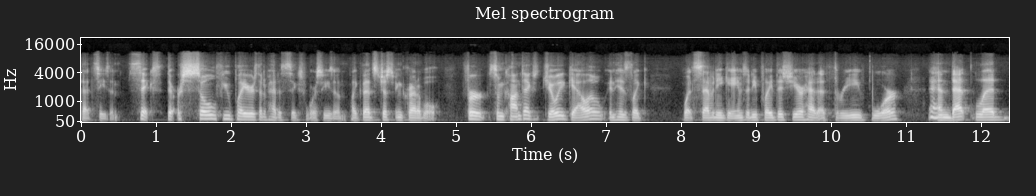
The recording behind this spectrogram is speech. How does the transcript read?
that season. Six. There are so few players that have had a six WAR season. Like that's just incredible. For some context, Joey Gallo in his like what 70 games that he played this year had a three WAR, and that led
